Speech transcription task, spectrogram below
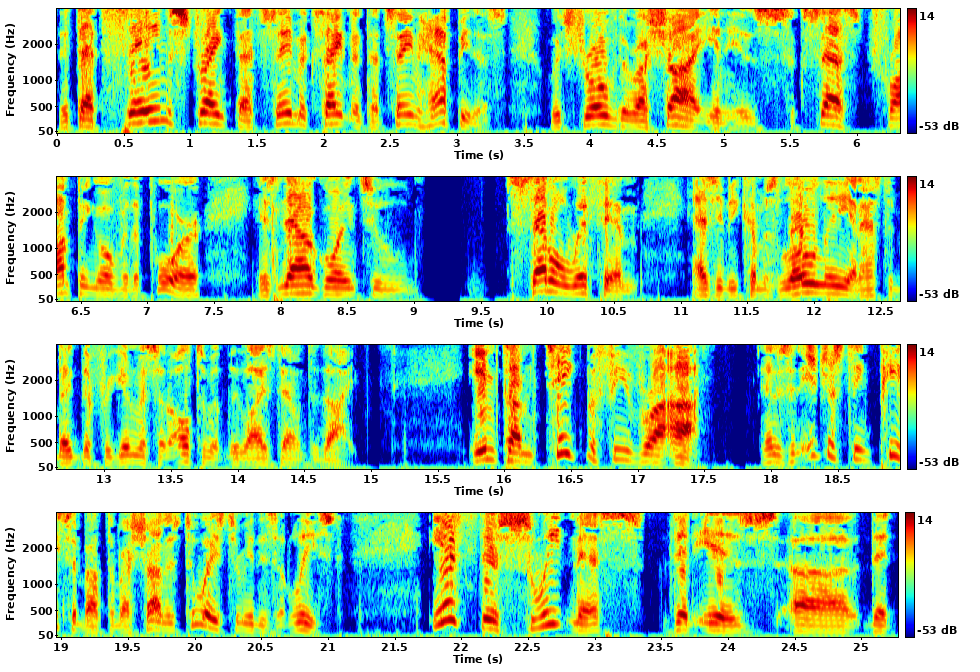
that that same strength, that same excitement, that same happiness which drove the Rasha in his success tromping over the poor is now going to settle with him as he becomes lowly and has to beg their forgiveness and ultimately lies down to die. Im tamtik ra'ah. And there's an interesting piece about the Rasha. There's two ways to read this at least. If there's sweetness that is, uh, that,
